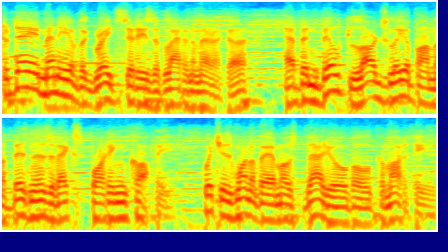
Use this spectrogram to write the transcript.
Today, many of the great cities of Latin America have been built largely upon the business of exporting coffee, which is one of their most valuable commodities.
